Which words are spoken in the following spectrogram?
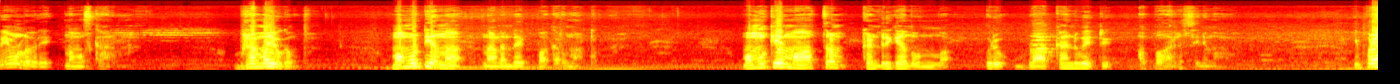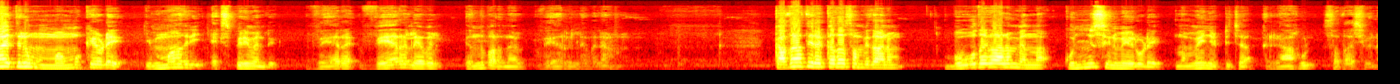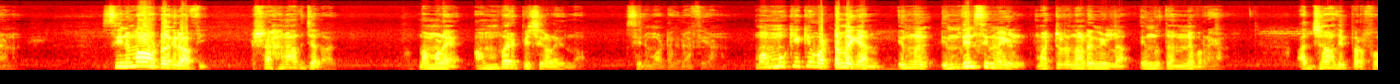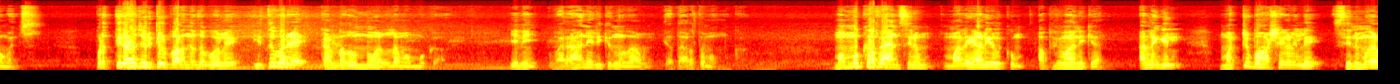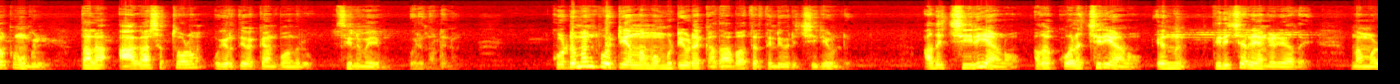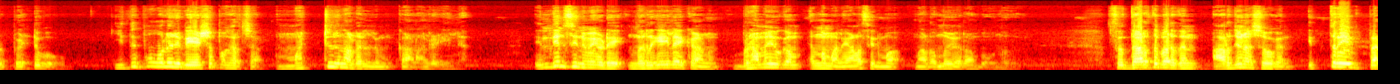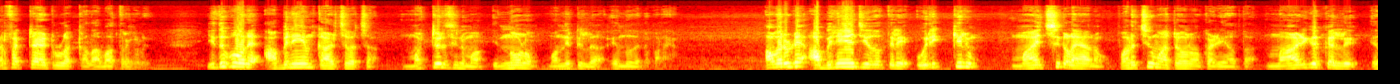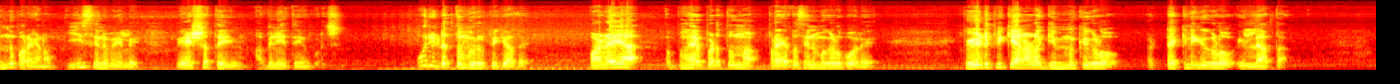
പ്രിയമുള്ളവരെ നമസ്കാരം. ഭ്രമയുഗം മമ്മൂട്ടി എന്ന നടന്റെ പകർന്നാട്ടം. മമ്മൂക്കയെ മാത്രം കണ്ടിരിക്കാൻ തോന്നുന്ന ഒരു ബ്ലാക്ക് ആൻഡ് വൈറ്റ് അപാര സിനിമ ഇപ്രായത്തിലും മമ്മൂക്കയുടെ ഇമാതിരി എക്സ്പെരിമെന്റ് വേറെ വേറെ ലെവൽ എന്ന് പറഞ്ഞാൽ വേറെ ലെവലാണ് കഥാ തിരക്കഥാ സംവിധാനം ഭൂതകാലം എന്ന കുഞ്ഞു സിനിമയിലൂടെ നമ്മെ ഞെട്ടിച്ച രാഹുൽ സദാശിവനാണ്. സിനിമ ഓട്ടോഗ്രാഫി ഷഹനാദ് ജലാൽ നമ്മളെ അമ്പരപ്പിച്ച് കളയുന്ന സിനിമാട്ടോഗ്രാഫിയാണ്. മമ്മൂക്കയ്ക്ക് വട്ടം വയ്ക്കാൻ ഇന്ന് ഇന്ത്യൻ സിനിമയിൽ മറ്റൊരു നടനില്ല എന്ന് തന്നെ പറയാം. അജാതി പെർഫോമൻസ്. പൃഥ്വിരാജ് ഒരിക്കൽ പറഞ്ഞതുപോലെ ഇതുവരെ കണ്ടതൊന്നുമല്ല മമ്മൂക്ക. ഇനി വരാനിരിക്കുന്നതാണ് യഥാർത്ഥ മമ്മൂക്ക. മമ്മൂക്ക ഫാൻസിനും മലയാളികൾക്കും അഭിമാനിക്കാൻ അല്ലെങ്കിൽ മറ്റു ഭാഷകളിലെ സിനിമകൾക്ക് മുമ്പിൽ തല ആകാശത്തോളം ഉയർത്തി ഉയർത്തിവെക്കാൻ പോകുന്നൊരു സിനിമയും ഒരു നടനും. കൊടുമൻ പോറ്റി എന്ന മമ്മൂട്ടിയുടെ കഥാപാത്രത്തിന്റെ ഒരു ചിരിയുണ്ട്. അത് ചിരിയാണോ അതോ കൊലച്ചിരിയാണോ എന്ന് തിരിച്ചറിയാൻ കഴിയാതെ നമ്മൾ പെട്ടുപോകും. ഇതുപോലൊരു വേഷപ്പകർച്ച മറ്റൊരു നടനിലും കാണാൻ കഴിയില്ല. ഇന്ത്യൻ സിനിമയുടെ നെറുകയിലേക്കാണ് ഭ്രമയുഗം എന്ന മലയാള സിനിമ നടന്നു കയറാൻ പോകുന്നത്. സിദ്ധാർത്ഥ ഭരതൻ അർജുൻ അശോകൻ ഇത്രയും പെർഫെക്റ്റ് ആയിട്ടുള്ള കഥാപാത്രങ്ങൾ ഇതുപോലെ അഭിനയം കാഴ്ചവെച്ച മറ്റൊരു സിനിമ ഇന്നോളം വന്നിട്ടില്ല എന്ന് തന്നെ പറയാം. അവരുടെ അഭിനയ ജീവിതത്തിലെ ഒരിക്കലും മായ്ച്ചു കളയാനോ പറിച്ചു മാറ്റാനോ കഴിയാത്ത നാഴികക്കല്ല് എന്ന് പറയണം ഈ സിനിമയിലെ വേഷത്തെയും അഭിനയത്തെയും കുറിച്ച്. ഒരിടത്തും വെറുപ്പിക്കാതെ പഴയ ഭയപ്പെടുത്തുന്ന പ്രേത സിനിമകൾ പോലെ പേടിപ്പിക്കാനുള്ള ഗിമ്മിക്കുകളോ ടെക്നിക്കുകളോ ഇല്ലാത്ത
